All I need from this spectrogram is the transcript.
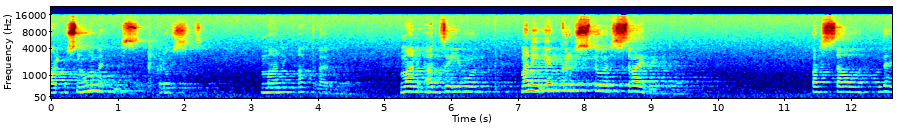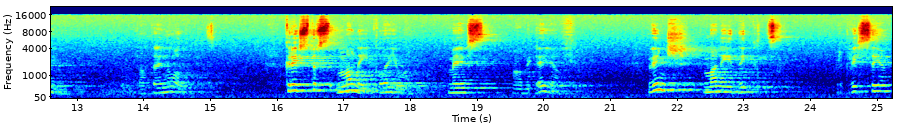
ārpus nometnes krusts, mani atvero, mani atdzīvo, mani iekrustos svaidīto. Pasaule dejo, tā tai nolikts. Kristus manī klejo, mēs abi ejam. Viņš manī dikts pret visiem,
